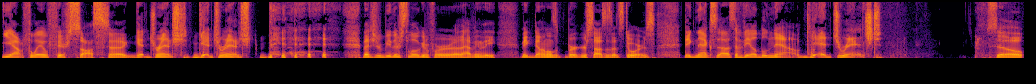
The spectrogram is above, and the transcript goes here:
yeah, filet fish sauce. Uh, get drenched. Get drenched. that should be their slogan for uh, having the McDonald's burger sauces at stores. Big Mac sauce available now. Get drenched. So,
